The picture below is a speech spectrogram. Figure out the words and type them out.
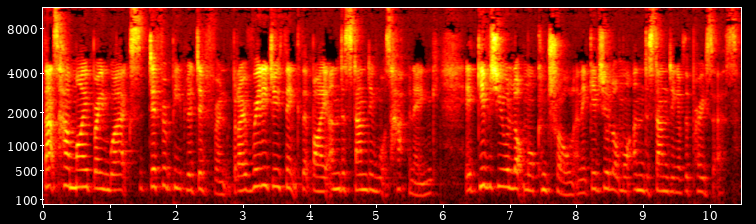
That's how my brain works. Different people are different, but I really do think that by understanding what's happening, it gives you a lot more control and it gives you a lot more understanding of the process.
